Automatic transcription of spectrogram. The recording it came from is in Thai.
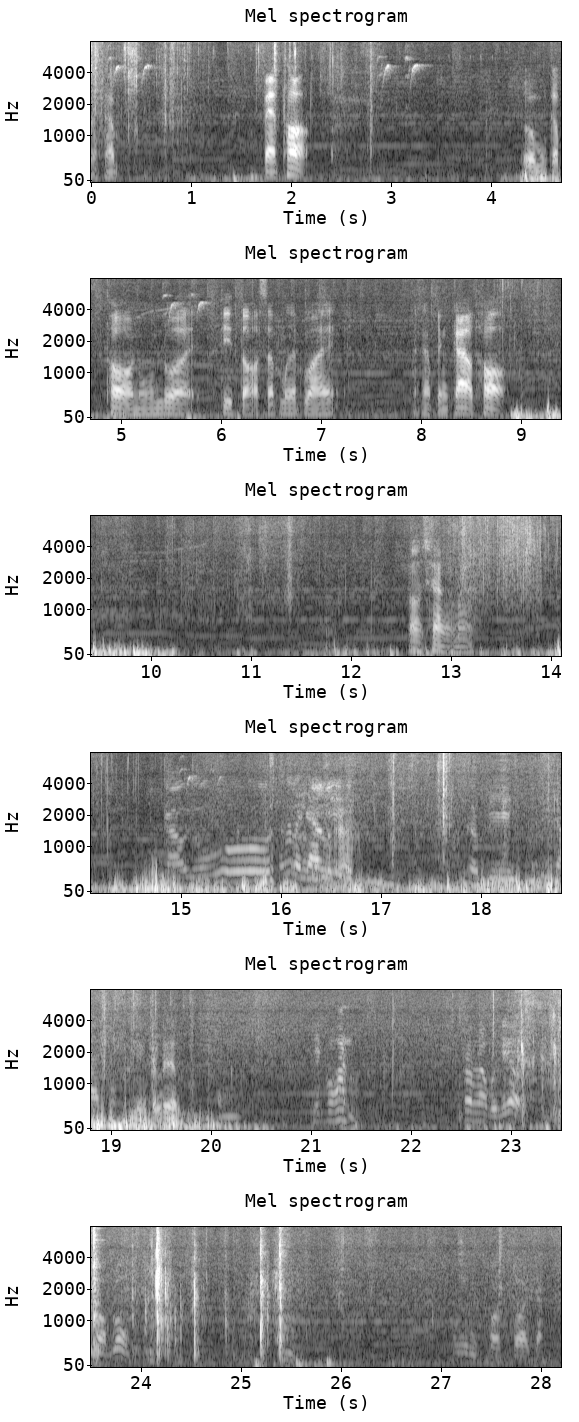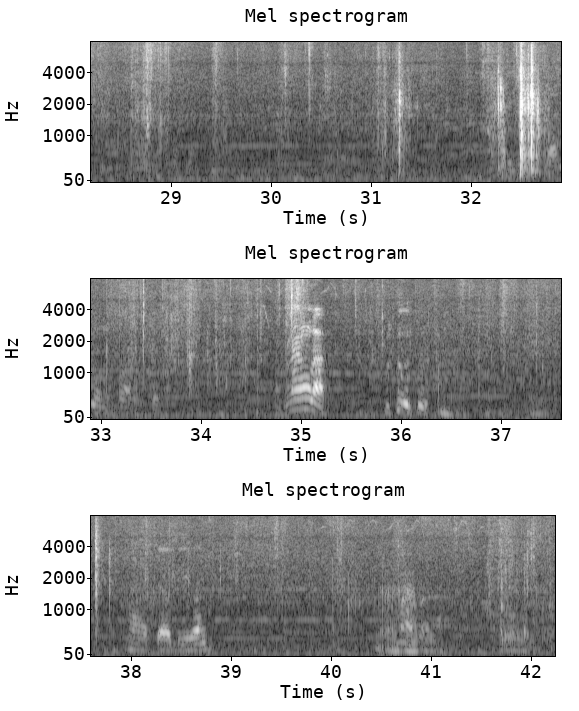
นะครับแปดท่อ รวมกับท่อนู้นด้วยที่ต่อซับเมอร์ไว้นะครับเป็น 9 ท่อ รอช่างมาเก่าอยู่ทั้งระยะครับเออบีหนึ่งก็เริ่มเจ็ดพันก็เราหมดแล้วขอบลงนี่ขอดซอยจังนั่งเหรอเจอดีวันนะครับ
